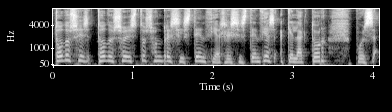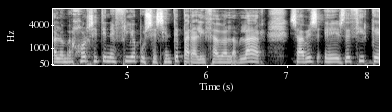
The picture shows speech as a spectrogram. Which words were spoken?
todos, estos son resistencias, resistencias a que el actor, pues a lo mejor si tiene frío, pues se siente paralizado al hablar, ¿sabes? Es decir, que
